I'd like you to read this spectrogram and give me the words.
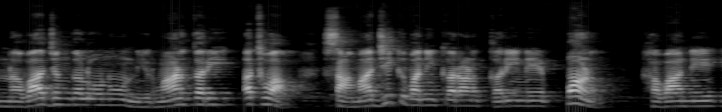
નવા જંગલોનું નિર્માણ કરી અથવા સામાજિક વનીકરણ કરીને પણ હવાને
